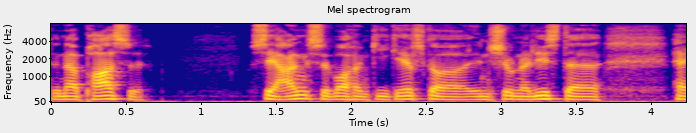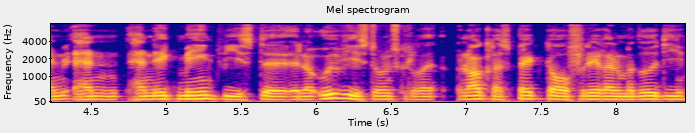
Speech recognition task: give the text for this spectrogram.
den her presse seance, hvor han gik efter en journalist, der han, han, han ikke mente viste, eller udviste undskyld, nok respekt over for det Real Madrid, de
